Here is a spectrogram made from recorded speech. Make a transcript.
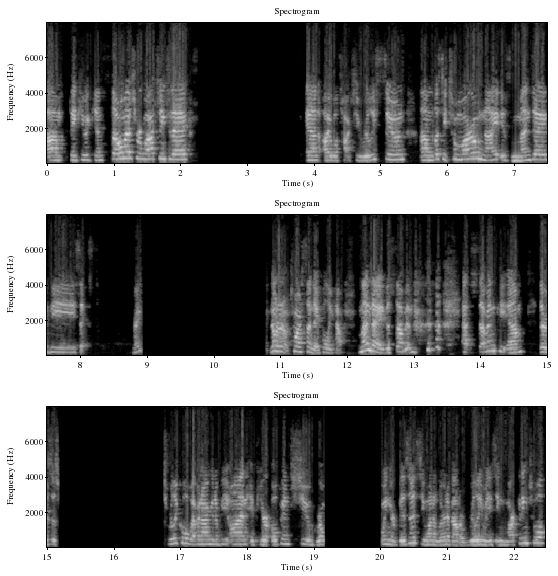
um, thank you again so much for watching today. And I will talk to you really soon. Um, let's see, tomorrow night is Monday the 6th, right? No, no, no, tomorrow's Sunday. Holy cow. Monday the 7th at 7 p.m. There's this really cool webinar I'm going to be on. If you're open to growing your business, you want to learn about a really amazing marketing tool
